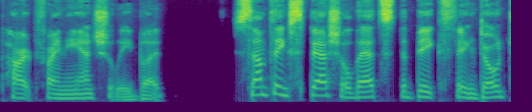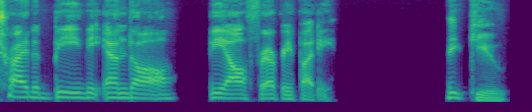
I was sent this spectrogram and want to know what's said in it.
part financially, but something special. That's the big thing. Don't try to be the end all be all for everybody. Thank you.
